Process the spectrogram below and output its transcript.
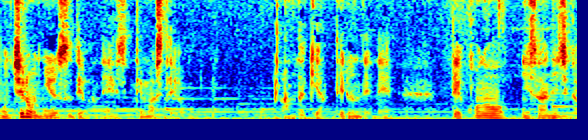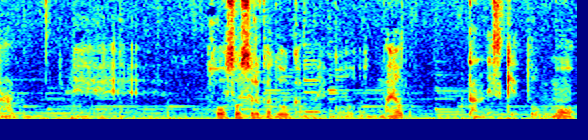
もちろんニュースではね知ってましたよ。あんだけやってるんでね。でこの23日間、えー、放送するかどうかもねこう迷ったんですけども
